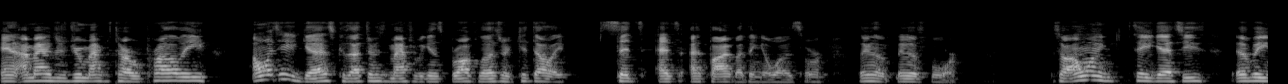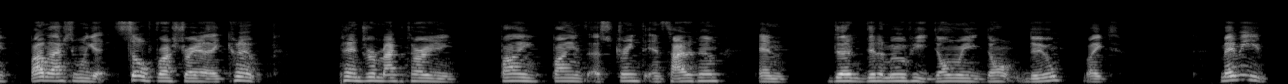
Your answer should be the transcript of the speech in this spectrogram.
And I imagine Drew McIntyre will probably, I want to take a guess, because after his match against Brock Lesnar, get down like sits at, at five, I think it was, or I think it was four. So I want to take a guess. He's it'll be Bobby Lashley going to get so frustrated they couldn't pin Drew McIntyre. He finally finds a strength inside of him and did did a move he normally don't do, like maybe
